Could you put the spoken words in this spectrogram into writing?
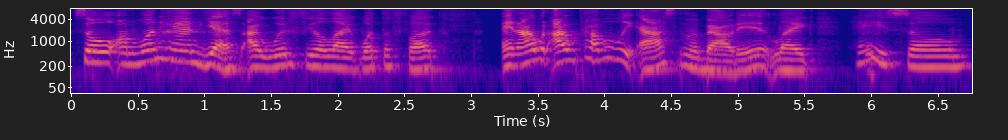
So on one hand, yes, I would feel like, what the fuck, and I would, I would probably ask them about it, like, hey, so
